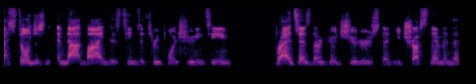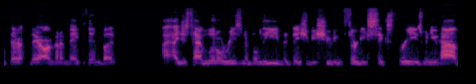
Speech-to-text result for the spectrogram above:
I still just am not buying this team's a three point shooting team. Brad says they're good shooters, that he trusts them, and that they're they are going to make them. But I just have little reason to believe that they should be shooting 36 threes when you have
